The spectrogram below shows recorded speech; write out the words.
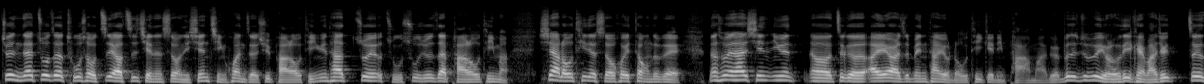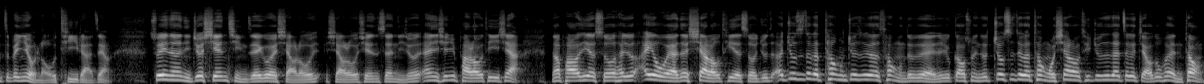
就是你在做这个徒手治疗之前的时候，你先请患者去爬楼梯，因为他最主诉就是在爬楼梯嘛。下楼梯的时候会痛，对不对？那所以他先因为呃。这个 IAR 这边它有楼梯给你爬嘛，对不对？不是，就是有楼梯可以爬，就这个这边有楼梯啦，这样。所以呢，你就先请这位小楼小楼先生，你就哎，你先去爬楼梯一下。然后爬楼梯的时候，他就哎呦喂啊，在下楼梯的时候就是啊，就是这个痛，就是这个痛，对不对？他就告诉你说，就是这个痛，我下楼梯就是在这个角度会很痛。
